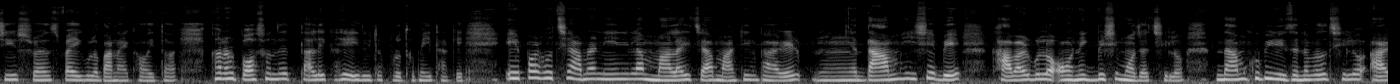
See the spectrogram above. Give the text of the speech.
চিপস ফ্রেঞ্চ ফ্রাই এগুলো বানায় খাওয়াইতে হয়। কারণ ওর পছন্দের তালিকায় এই দুইটা প্রথমেই থাকে। এরপর হচ্ছে আমরা নিয়ে নিলাম মালাই চা, মাটির ভাড়ের দাম হিসেবে খাবারগুলো অনেক বেশি মজা ছিল। দাম খুবই রিজনেবল ছিল আর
